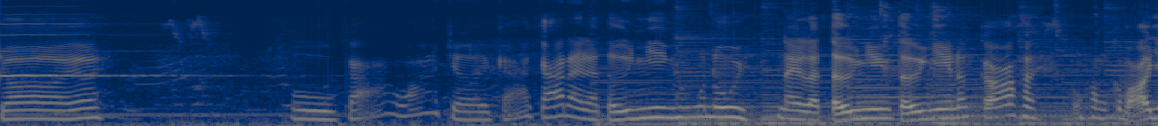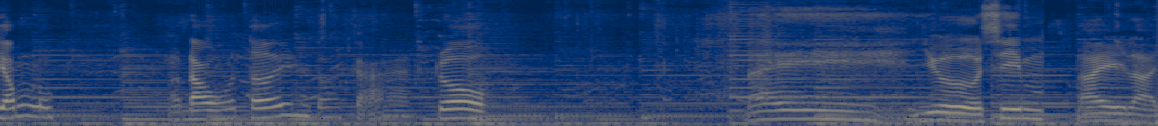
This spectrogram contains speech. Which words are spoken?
trời ơi. U cá quá trời cá. Cá đây là tự nhiên, không có nuôi. Này là tự nhiên tự nhiên nó có thôi, cũng không có bỏ giống luôn. Ở đâu nó tới, nó có cá. Rô. Đây, dừa sim. Đây là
